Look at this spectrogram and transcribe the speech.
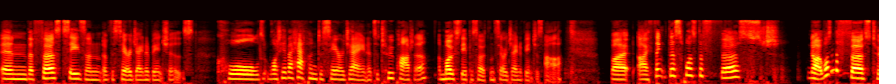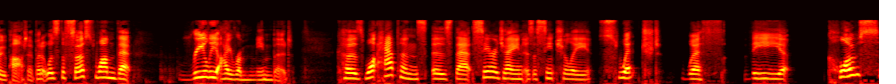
in the first season of the Sarah Jane Adventures called Whatever Happened to Sarah Jane. It's a two parter. Most episodes in Sarah Jane Adventures are. But I think this was the first. No, it wasn't the first two parter, but it was the first one that really I remembered. Because what happens is that Sarah Jane is essentially switched with the close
